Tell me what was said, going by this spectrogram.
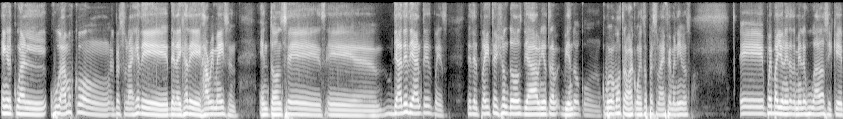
en el cual jugamos con el personaje de, de la hija de Harry Mason. Entonces, eh, ya desde antes, pues, desde el PlayStation 2 ya ha venido viendo con, cómo vamos a trabajar con estos personajes femeninos. Eh, pues Bayonetta también lo he jugado, así que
